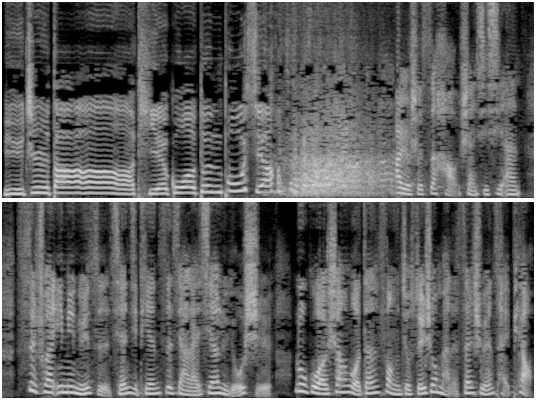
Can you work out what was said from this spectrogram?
鱼之大，铁锅炖不下。二月十四号，陕西西安，四川一名女子前几天自驾来西安旅游时，路过商洛丹凤，就随手买了三十元彩票，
